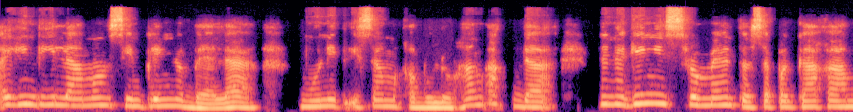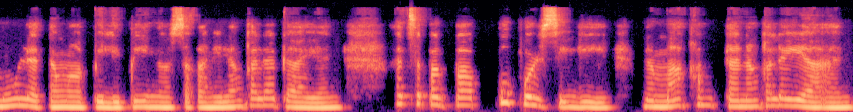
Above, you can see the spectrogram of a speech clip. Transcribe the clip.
ay hindi lamang simpleng nobela, ngunit isang makabuluhang akda na naging instrumento sa pagkakamulat ng mga Pilipino sa kanilang kalagayan at sa pagpapupursigi na makamta ng kalayaan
